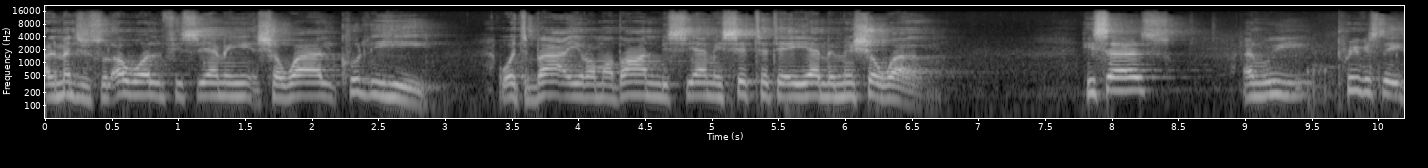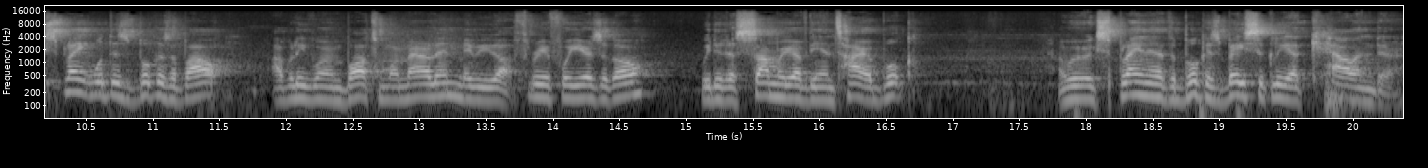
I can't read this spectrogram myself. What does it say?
المجلس الأول في صيام شوال كله واتباع رمضان بصيام ستة أيام من شوال. He says, and we previously explained what this book is about. I believe we're in Baltimore, Maryland, maybe about three or four years ago. We did a summary of the entire book. And we were explaining that the book is basically a calendar.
